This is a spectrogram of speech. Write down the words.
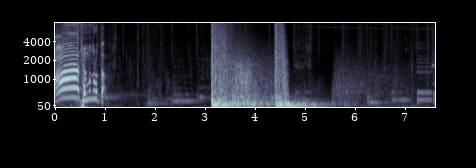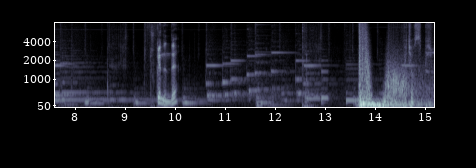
아 잘못 눌렀다. 죽겠는데? 피쳤어 피쳐.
